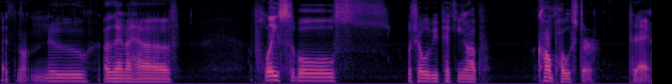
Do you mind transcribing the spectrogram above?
That's not new. And then I have placeables, which I will be picking up composter today.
